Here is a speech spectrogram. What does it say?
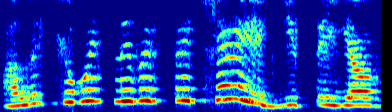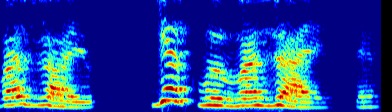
Але чогось не вистачає, діти, я вважаю. Як ви вважаєте?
